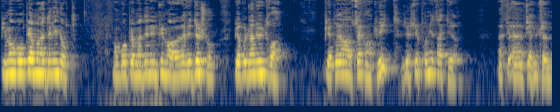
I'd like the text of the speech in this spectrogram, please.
puis mon beau-père m'en a donné une autre. Mon beau-père m'a donné une jument, alors j'avais deux chevaux. Puis après, j'en ai eu trois. Puis après, en 58, j'ai acheté le premier tracteur, un, un Ferguson.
